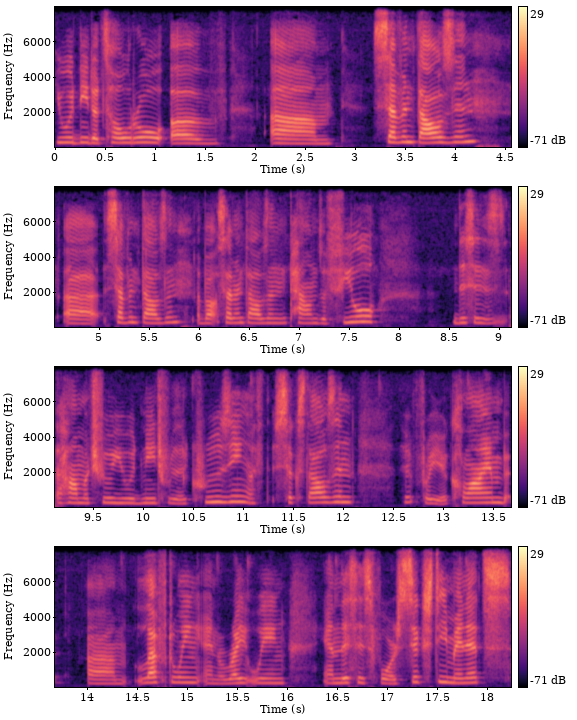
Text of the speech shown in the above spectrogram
You would need a total of um, 7,000, uh, 7,000, about 7,000 pounds of fuel. This is how much fuel you would need for the cruising, 6,000 for your climb, um, left wing and right wing and this is for 60 minutes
